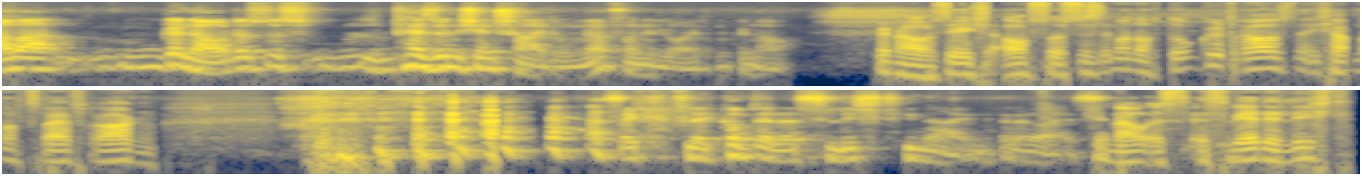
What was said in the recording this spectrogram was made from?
Aber genau, das ist eine persönliche Entscheidung ne, von den Leuten, genau. Genau, sehe ich auch so. Es ist immer noch dunkel draußen. Ich habe noch zwei Fragen. Vielleicht kommt ja das Licht hinein, wer weiß. Genau, es, es werde Licht.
